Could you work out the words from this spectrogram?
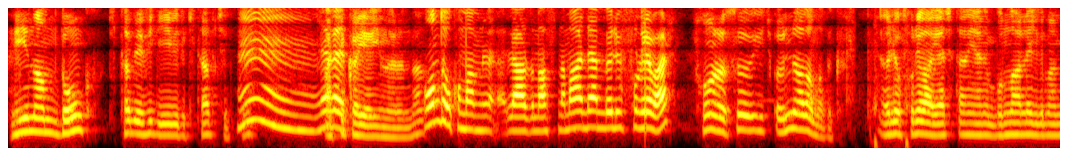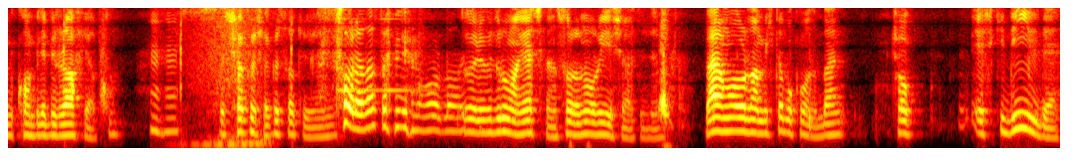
Hınam Dong Kitap Evi diye bir kitap çıktı. Hmm, evet. Atika yayınlarından. Onu da okumam lazım aslında. Madem böyle bir furya var. Sonrası hiç önünü alamadık. Öyle furya var. Gerçekten yani bunlarla ilgili ben bir komple bir raf yaptım. Şakır şakır satıyor yani. Sorana söylüyorum oradan. Öyle bir durum var gerçekten. Sonra orayı işaret ediyorum. Ben ama oradan bir kitap okumadım. Ben çok eski değil de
